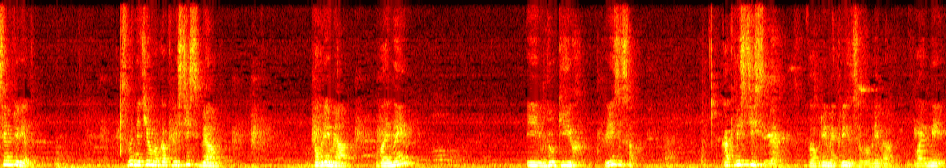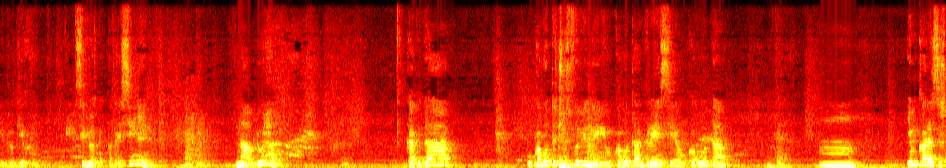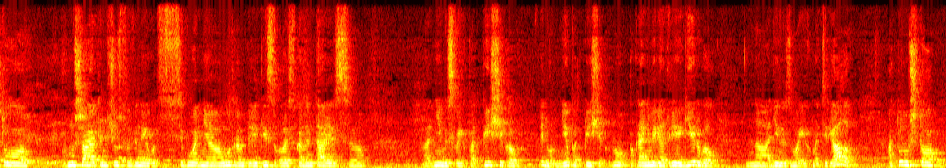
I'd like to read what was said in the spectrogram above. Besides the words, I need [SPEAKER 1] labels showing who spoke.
[SPEAKER 1] Всем привет! Сегодня тема «Как вести себя во время войны и в других кризисах». Как вести себя во время кризиса, во время войны и других серьезных потрясений нам, людям, когда у кого-то чувство вины, у кого-то агрессия, у кого-то им кажется, что внушают им чувство вины. Вот сегодня утром переписывалась в комментарии с э, одним из своих подписчиков, или он не подписчик, ну, по крайней мере, отреагировал на один из моих материалов о том, что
